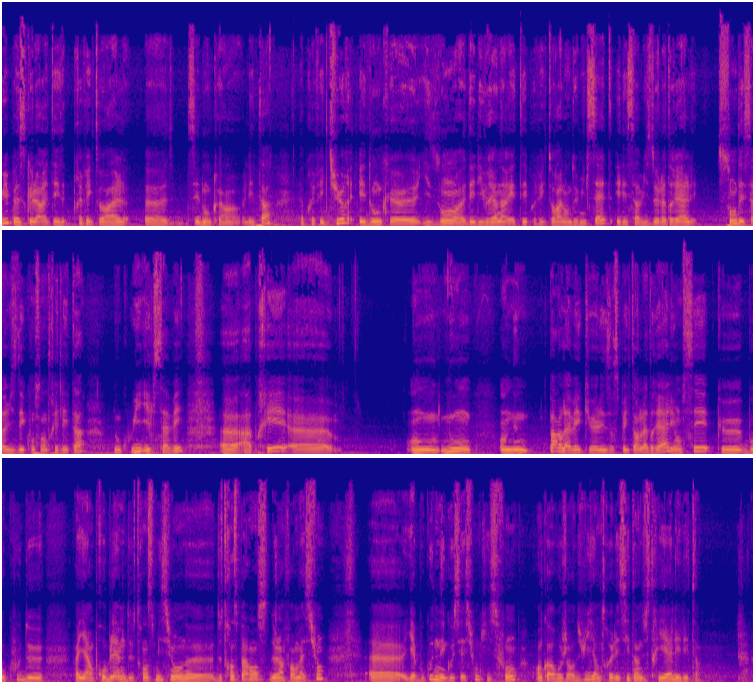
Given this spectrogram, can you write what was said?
Oui, parce que l'arrêté préfectoral, euh, c'est donc l'État, la préfecture, et donc euh, ils ont délivré un arrêté préfectoral en 2007, et les services de l'Adréal sont des services déconcentrés de l'État, donc oui, ils savaient. Euh, après, on, nous, on, parle avec les inspecteurs de l'Adréal et on sait que beaucoup de, enfin, il y a un problème de transmission, de transparence de l'information. il y a beaucoup de négociations qui se font encore aujourd'hui entre les sites industriels et l'État.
